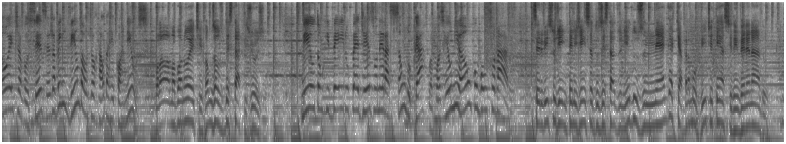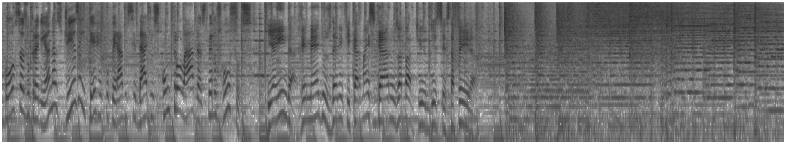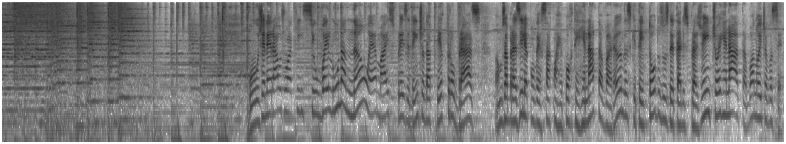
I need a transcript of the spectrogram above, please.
noite a você. Seja bem-vindo ao Jornal da Record News. Olá, uma boa noite. Vamos aos destaques de hoje. Milton Ribeiro pede exoneração do cargo após reunião com Bolsonaro. Serviço de inteligência dos Estados Unidos nega que Abramovich tenha sido envenenado. Forças ucranianas dizem ter recuperado cidades controladas pelos russos. E ainda, remédios devem ficar mais caros a partir de sexta-feira. O general Joaquim Silva e Luna não é mais presidente da Petrobras. Vamos a Brasília conversar com a repórter Renata Varandas, que tem todos os detalhes para a gente. Oi, Renata, boa noite a você.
